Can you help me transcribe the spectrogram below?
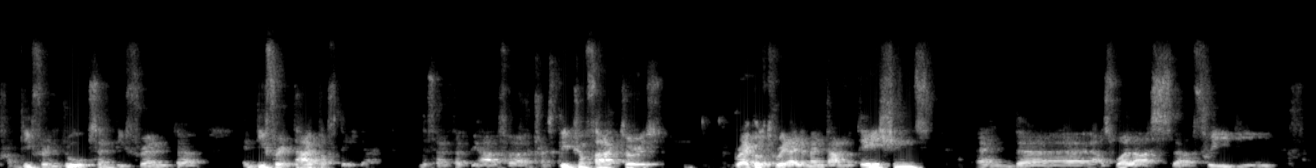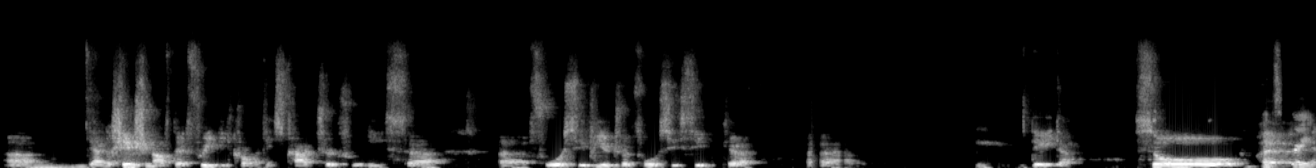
from different groups and different, uh, and different type of data. In the sense that we have uh, transcription factors, regulatory element annotations, and uh, as well as 3D, uh, um, the annotation of the 3D chromatin structure through these uh, 4C virtual 4C data. So that's uh, great.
